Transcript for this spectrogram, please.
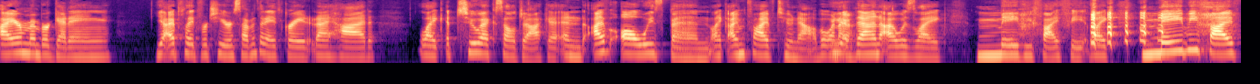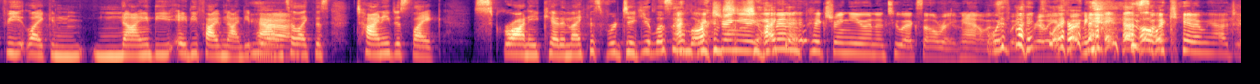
i remember getting yeah i played for two years seventh and eighth grade and i had like a 2xl jacket and i've always been like i'm 5'2 now but when I, then i was like maybe five feet like maybe five feet like n- 90 85 90 pounds Yeah. so like this tiny just like scrawny kid in like this ridiculously I'm large picturing you, jacket. even picturing you in a 2XL right now is With like really funny. I so. I can't imagine.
